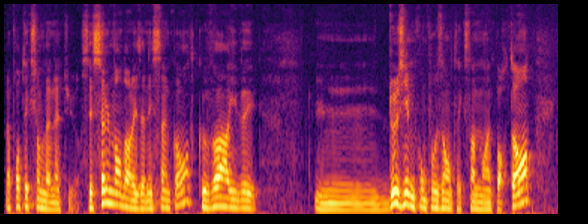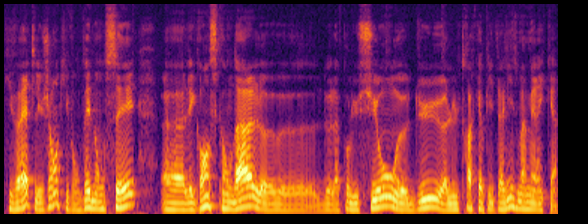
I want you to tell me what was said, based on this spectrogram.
la protection de la nature. C'est seulement dans les années 50 que va arriver une deuxième composante extrêmement importante, qui va être les gens qui vont dénoncer euh, les grands scandales euh, de la pollution due à l'ultracapitalisme américain.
